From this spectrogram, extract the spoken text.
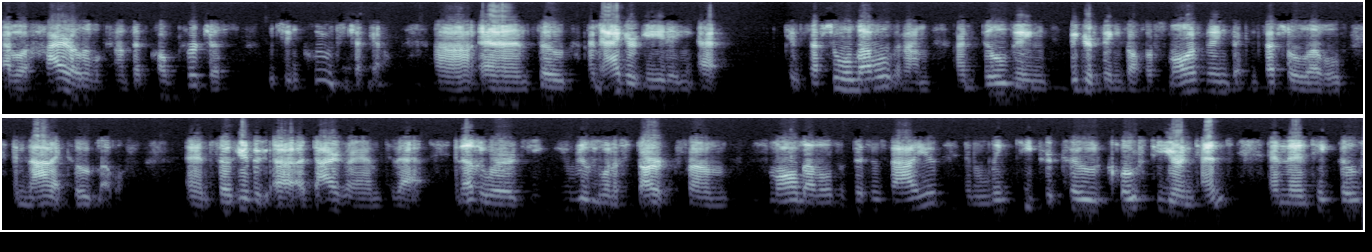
have a higher level concept called purchase, which includes checkout. Uh, and so I'm aggregating at conceptual levels, and I'm I'm building bigger things off of smaller things at conceptual levels, and not at code levels. And so here's a, a diagram to that. In other words, you, you really want to start from small levels of business value and link keep your code close to your intent, and then take those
